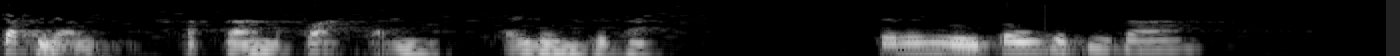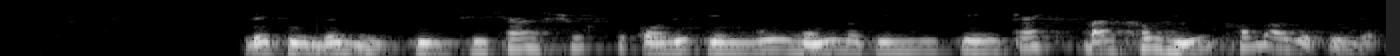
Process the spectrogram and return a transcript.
chấp nhận tất cả một hoàn cảnh phải đến với ta. Cho nên người tu của chúng ta để tìm cái gì? Tìm sự sáng suốt. Chứ còn để tìm ngu muội mà tìm tìm cách bạn không hiểu, không bao giờ tìm được.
